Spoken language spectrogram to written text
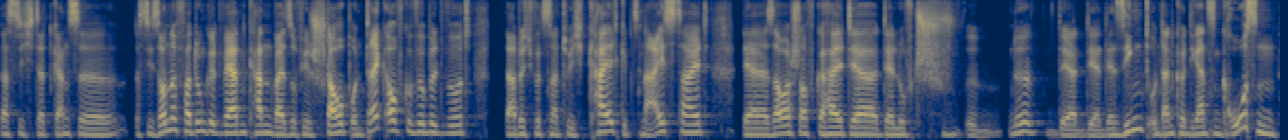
dass sich das Ganze, dass die Sonne verdunkelt werden kann, weil so viel Staub und Dreck aufgewirbelt wird. Dadurch wird es natürlich kalt, gibt es eine Eiszeit, der Sauerstoffgehalt der, der Luft, äh, ne, der, der, der sinkt und dann können die ganzen großen,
